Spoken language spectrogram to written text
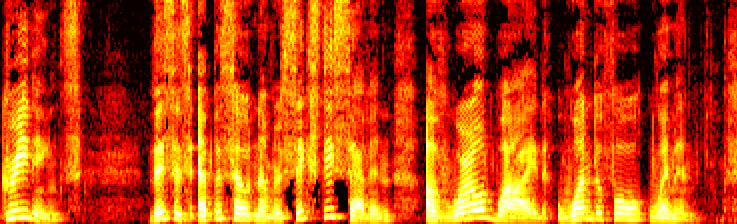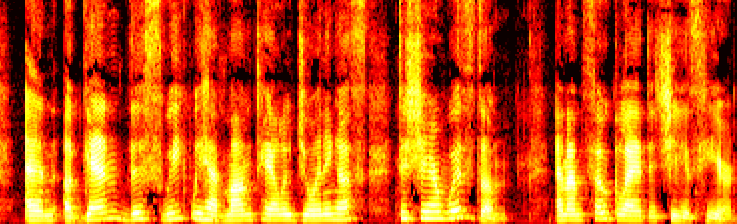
Greetings. This is episode number 67 of Worldwide Wonderful Women. And again, this week we have Mom Taylor joining us to share wisdom. And I'm so glad that she is here.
